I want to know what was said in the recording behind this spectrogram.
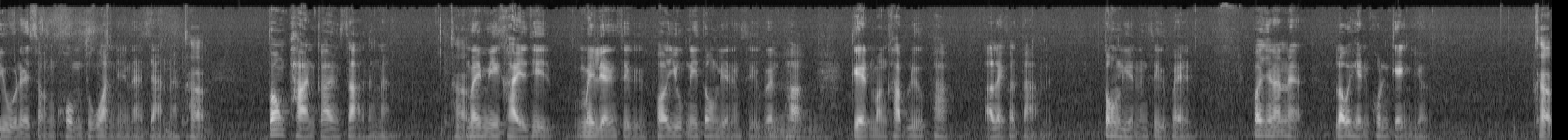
อยู่ในสังคมทุกวันนี้นะอาจารย์นะครับ ต้องผ่านการศึกษาทั้งนั้นครับไม่มีใครที่ไม่เรียนหนังสือ เพราะยุคนี้ต้องเรียนหนังสือเป็นภาคอืมเกณฑ์บังคับหรือภาคอะไรก็ตามเนี่ยต้องเรียนหนังสือไป เพราะฉะนั้นเนี่ยเราเห็นคนเก่งเยอะ ครับ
